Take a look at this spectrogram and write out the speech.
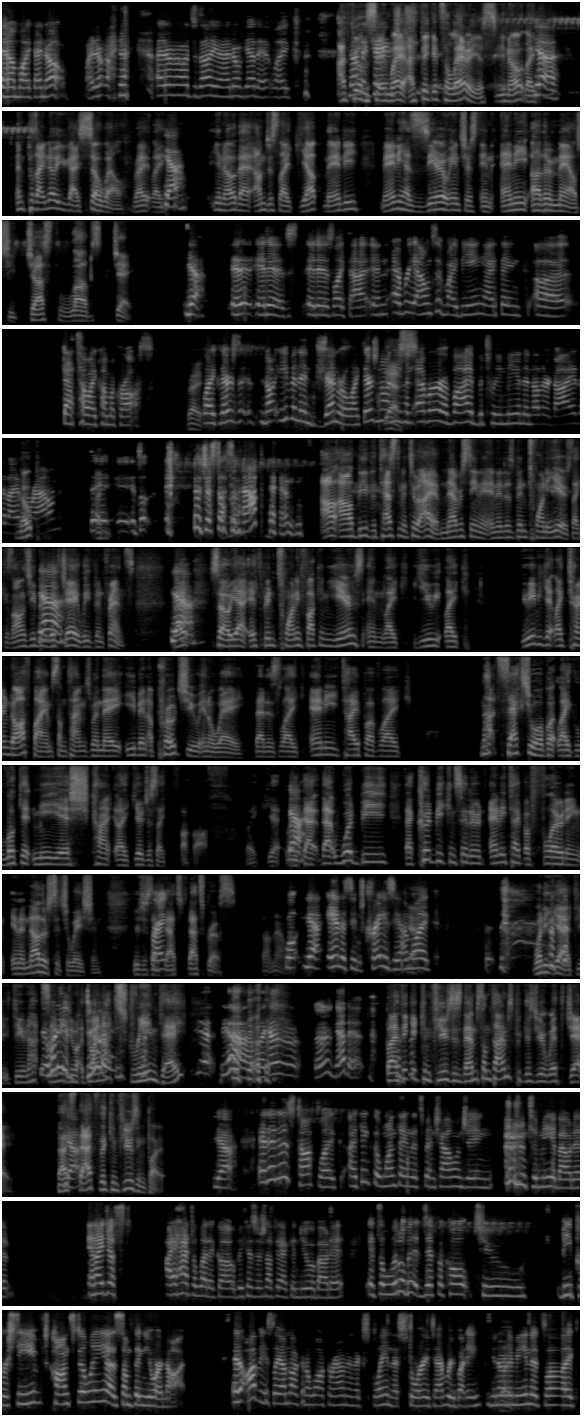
and I'm like I know I don't I don't know what to tell you I don't get it like I feel the same way. I think it's hilarious, you know, like, yeah and because I know you guys so well, right? Like, yeah you know that I'm just like, yep, Mandy. Mandy has zero interest in any other male. She just loves Jay. yeah it it is it is like that in every ounce of my being I think uh that's how I come across Right. like there's uh, not even in general like there's not even ever a vibe between me and another guy that i'm Nope. around it, it's it just doesn't happen I'll I'll be the testament to it. I have never seen it, and it has been 20 years. Like as long as you've been Yeah. with Jay, we've been friends. Right? yeah So yeah, it's been 20 fucking years, and like you like you even get like turned off by them sometimes when they even approach you in a way that is like any type of like not sexual, but like look at me ish kind. Like you're just like fuck off. Like yeah, like Yeah. that that would be that could be considered any type of flirting in another situation. You're just like Right. that's that's gross. Don't know. well yeah and it seems crazy i'm Yeah. like What do you, yeah, do, you- do you not Yeah, see what me? are Do, you I- do I not scream gay? yeah yeah like I, don't- I don't get it But I think it confuses them sometimes because you're with Jay. That's that's the confusing part. yeah and it is tough like i think the one thing that's been challenging to me about it and i just i had to let it go because there's nothing i can do about it. It's a little bit difficult to be perceived constantly as something you are not. And obviously i'm not going to walk around and explain this story to everybody you know what i mean? It's like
